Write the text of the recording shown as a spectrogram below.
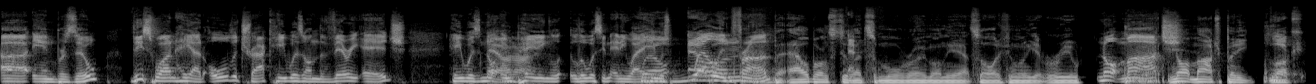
uh, in Brazil. This one, he had all the track. He was on the very edge. He was not impeding L- Lewis in any way. he Well, was well in Albon- front. but Albon still had some more room on the outside if you want to get real. Not much. Not much, but he Look, like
